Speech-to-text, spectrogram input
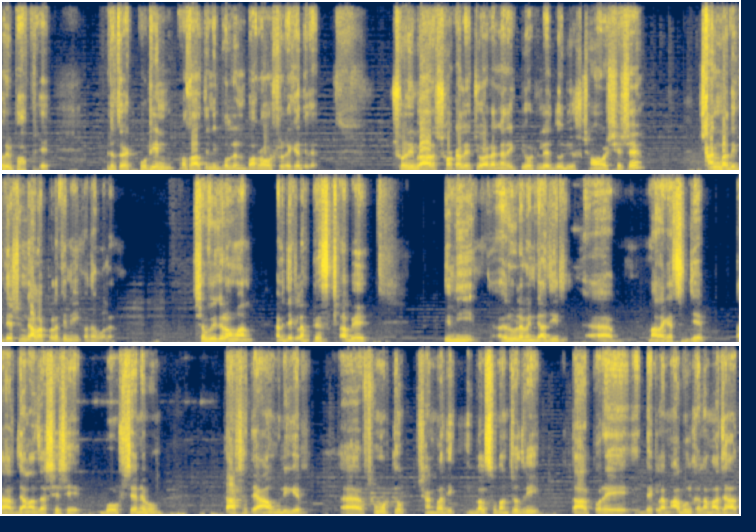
ওরে বাপরে, এটা তো এক কঠিন কথা তিনি বললেন বা রহস্য রেখে দিলেন। শনিবার সকালে চুয়াডাঙ্গার একটি হোটেলে দলীয় সমাবেশ শেষে সাংবাদিকদের সঙ্গে আলাপ করে তিনি এই কথা বলেন। শফিকুর রহমান, আমি দেখলাম প্রেস ক্লাবে তিনি রুল আমিন গাজীর মারা গেছেন যে তার জানাজা শেষে বসছেন এবং তার সাথে আওয়ামী লীগের সমর্থক সাংবাদিক ইকবাল সোমান চৌধুরী, তারপরে দেখলাম আবুল কালাম আজাদ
